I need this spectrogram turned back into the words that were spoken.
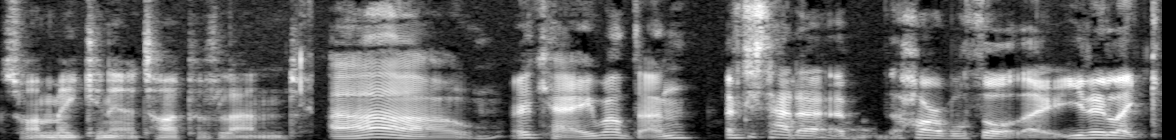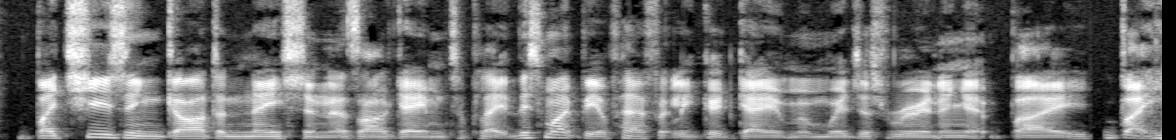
So I'm making it a type of land. Oh, okay. Well done. I've just had a, a horrible thought though. You know, like by choosing Garden Nation as our game to play, this might be a perfectly good game, and we're just ruining it by by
